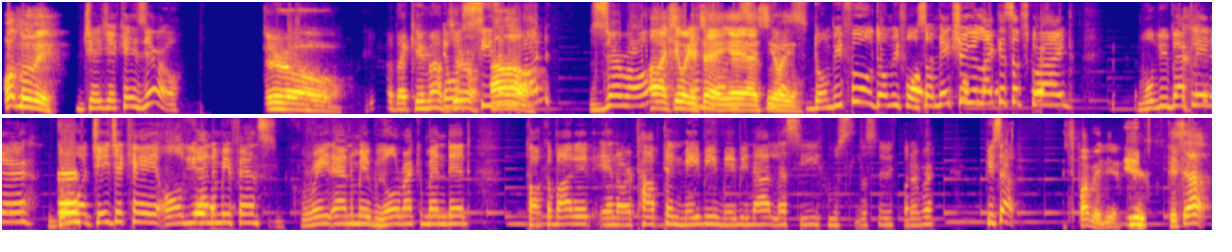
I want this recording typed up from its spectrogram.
What movie? JJK Zero. Zero. Yeah, that came out. It Zero. was season Oh. one, zero. Oh, I see what you're saying. Yeah, yeah, I see what yes, Don't be fooled. Don't be fooled. So make sure you like and subscribe. We'll be back later. Go watch JJK. All you anime fans, great anime. We all recommend it. Talk about it in our top ten. Maybe, maybe not. Let's see who's listening. Whatever. Peace out. It's probably you. Peace out.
